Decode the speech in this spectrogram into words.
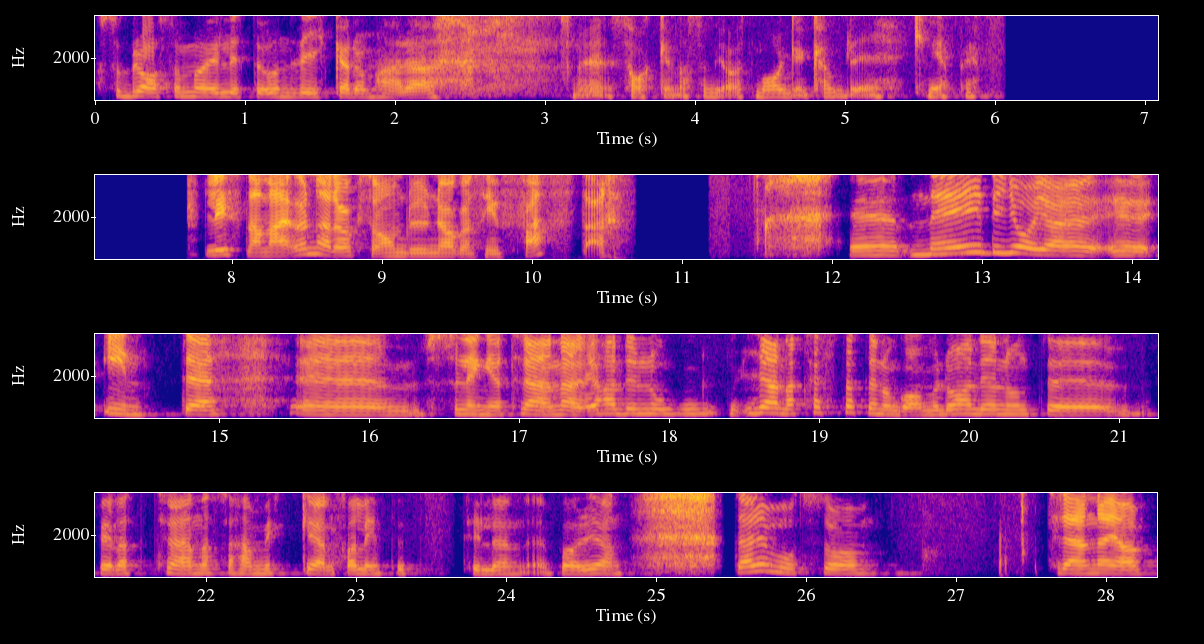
så bra som möjligt och undvika de här äh, sakerna som gör att magen kan bli knepig. Lyssnarna undrade också om du någonsin fastar? Eh, nej, det gör jag eh, inte eh, så länge jag tränar. Jag hade nog gärna testat det någon gång men då hade jag nog inte velat träna så här mycket, i alla fall inte till en början. Däremot så tränar jag eh,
